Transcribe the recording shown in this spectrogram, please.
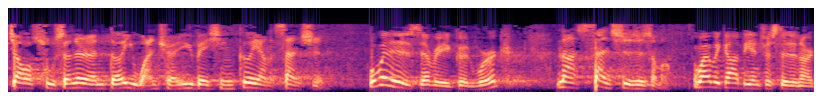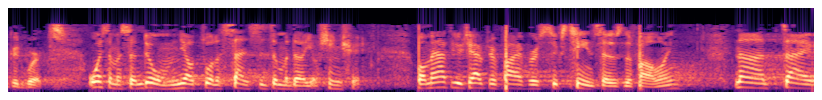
叫属神的人得以完全，预备行各样的善事。 Well, what is every good work? 那善事是什么？ Why would God be interested in our good works? 为什么神对我们要做的善事这么的有兴趣？ Well, Matthew chapter 5 verse 16 says the following. 那在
